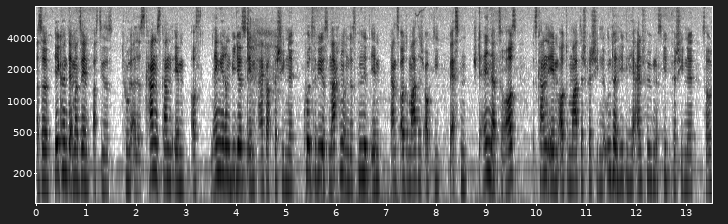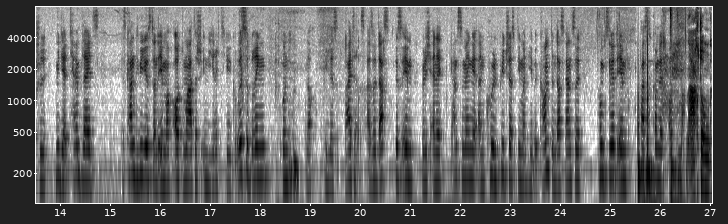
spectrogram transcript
Also hier könnt ihr immer sehen, was dieses Tool alles kann. Es kann eben aus längeren Videos eben einfach verschiedene kurze Videos machen und es findet eben ganz automatisch auch die besten Stellen dazu raus. Es kann eben automatisch verschiedene Untertitel hier einfügen. Es gibt verschiedene Social Media Templates. Es kann die Videos dann eben auch automatisch in die richtige Größe bringen und noch vieles weiteres. Also das ist eben wirklich eine ganze Menge an coolen Features, die man hier bekommt und das Ganze funktioniert eben fast komplett automatisch. Achtung!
